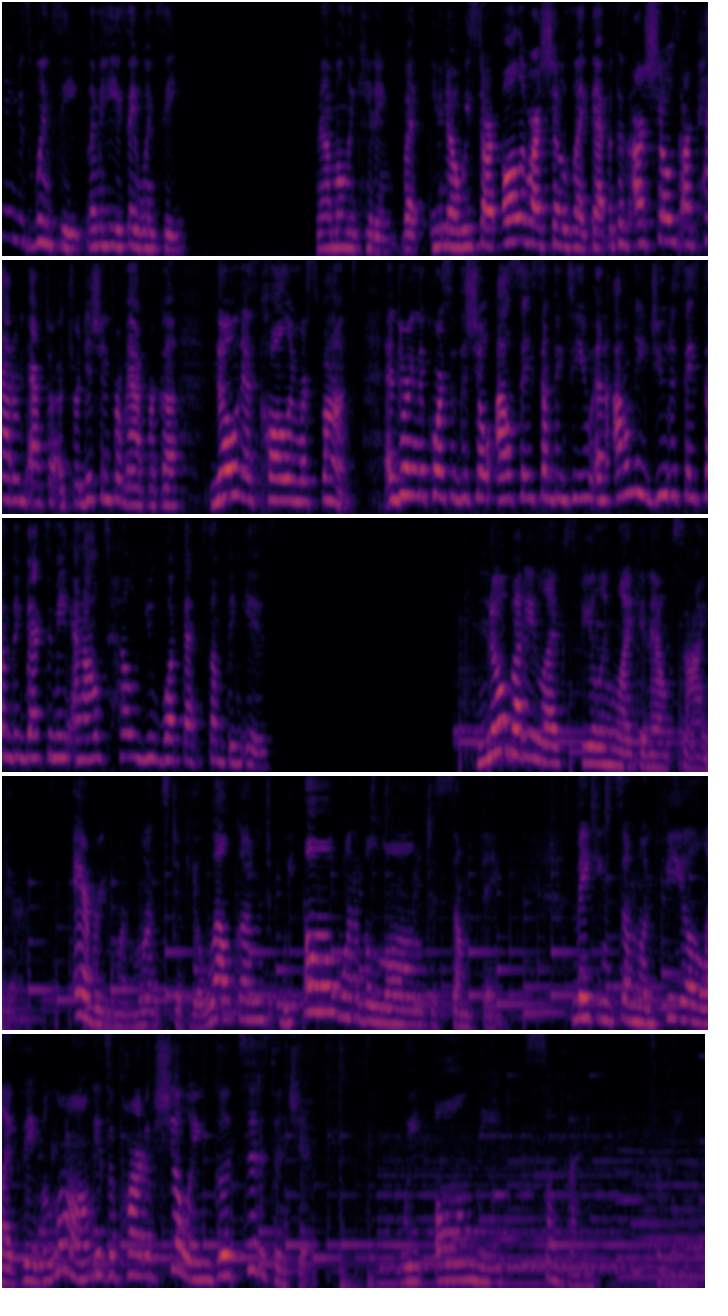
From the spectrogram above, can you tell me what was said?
name is Wincy. Let me hear you say Wincy. Now, I'm only kidding, but you know, we start all of our shows like that because our shows are patterned after a tradition from Africa known as call and response. And during the course of the show, I'll say something to you and I'll need you to say something back to me and I'll tell you what that something is. Nobody likes feeling like an outsider. Everyone wants to feel welcomed. We all want to belong to something making someone feel like they belong is a part of showing good citizenship. We all need somebody to lean on.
